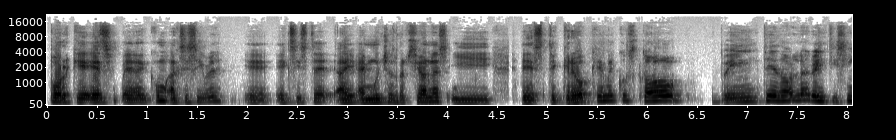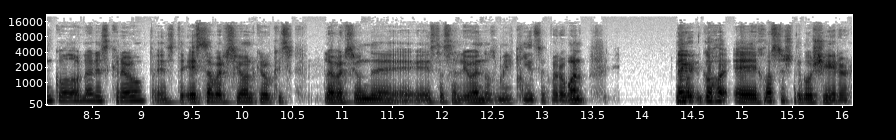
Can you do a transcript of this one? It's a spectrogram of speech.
porque es eh, como accesible, eh, existe, hay, hay, muchas versiones y este creo que me costó 20 dólares, 25 dólares creo, este, esta versión creo que es la versión de, esta salió en 2015, pero bueno. Eh, Hostage Negotiator.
